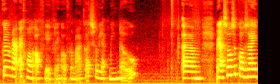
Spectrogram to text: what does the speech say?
kunnen we daar echt wel een aflevering over maken. So let me know. Um, maar ja, zoals ik al zei,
